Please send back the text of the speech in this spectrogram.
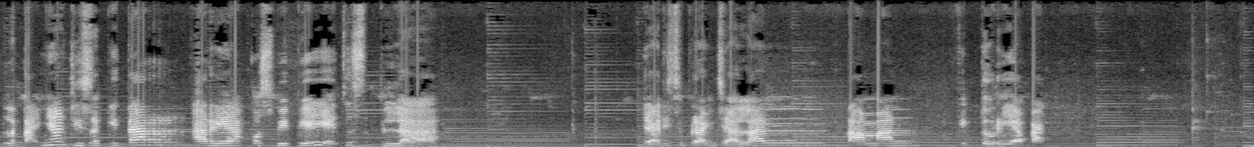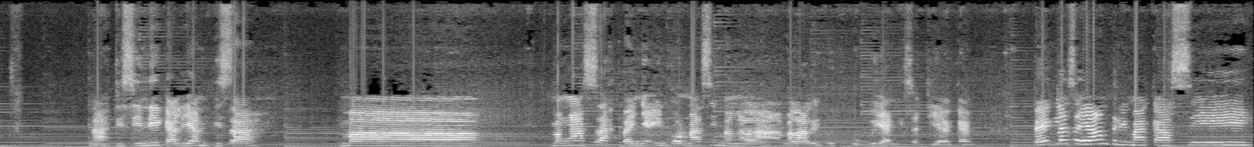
letaknya di sekitar area Kos BB yaitu sebelah dari seberang jalan Taman Victoria Park. Nah, di sini kalian bisa me mengasah banyak informasi melalui buku-buku yang disediakan. Baiklah sayang, terima kasih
